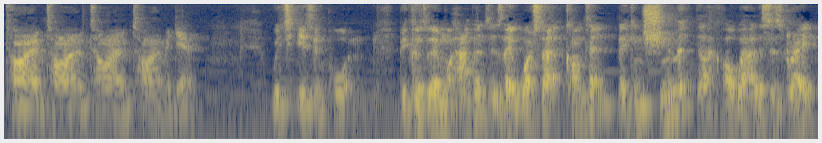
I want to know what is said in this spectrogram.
time, time, time, time again which is important. Because then what happens is they watch that content, they consume it, they're like, oh wow, this is great.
